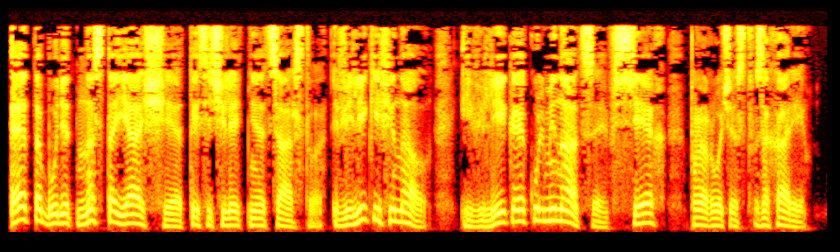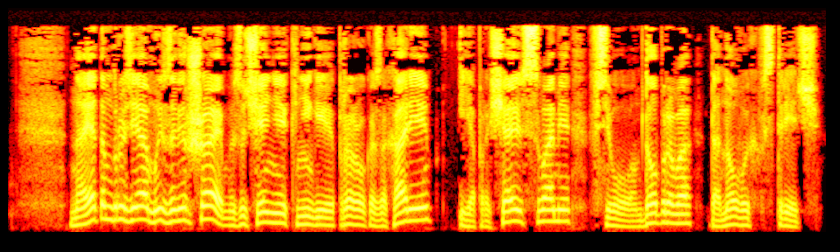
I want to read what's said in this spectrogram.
Это будет настоящее тысячелетнее царство, великий финал и великая кульминация всех пророчеств Захарии. На этом, друзья, мы завершаем изучение книги пророка Захарии, и я прощаюсь с вами. Всего вам доброго, до новых встреч.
